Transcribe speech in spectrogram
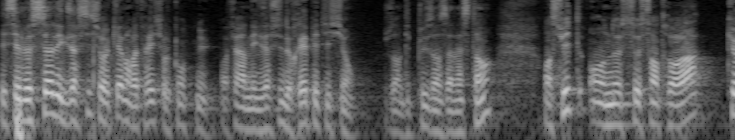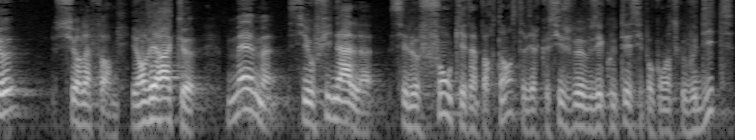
Et c'est le seul exercice sur lequel on va travailler sur le contenu. On va faire un exercice de répétition. Je vous en dis plus dans un instant. Ensuite, on ne se centrera que sur la forme. Et on verra que même si au final, c'est le fond qui est important, c'est-à-dire que si je veux vous écouter, c'est pour comprendre ce que vous dites,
